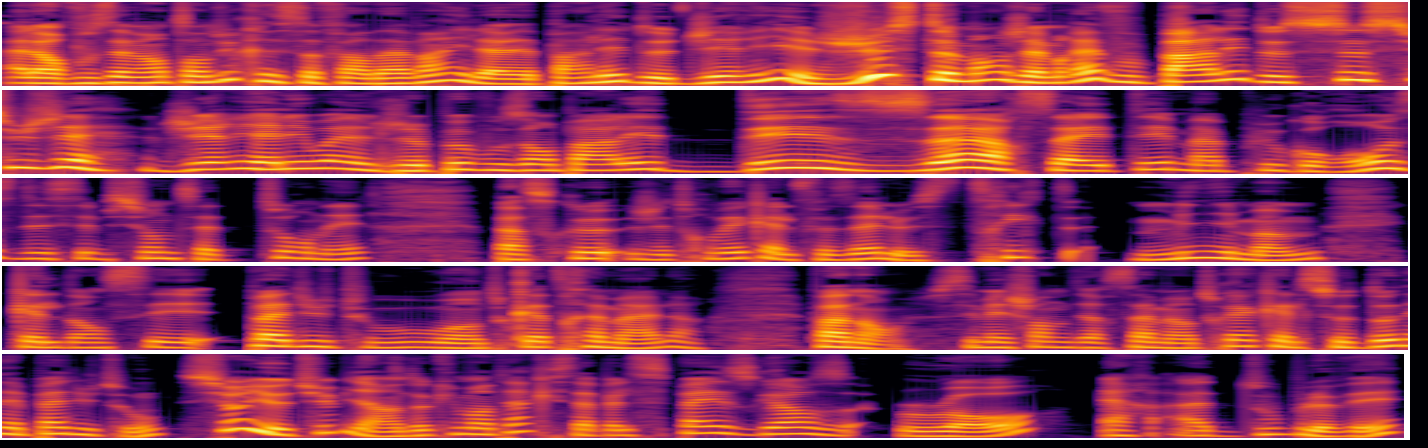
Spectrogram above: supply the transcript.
Alors, vous avez entendu Christopher Davin, il avait parlé de Jerry, et justement, j'aimerais vous parler de ce sujet. Jerry Halliwell, je peux vous en parler des heures. Ça a été ma plus grosse déception de cette tournée, parce que j'ai trouvé qu'elle faisait le strict minimum, qu'elle dansait pas du tout, ou en tout cas très mal. Enfin non, c'est méchant de dire ça, mais en tout cas qu'elle se donnait pas du tout. Sur YouTube, il y a un documentaire qui s'appelle Spice Girls Raw, R-A-W,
